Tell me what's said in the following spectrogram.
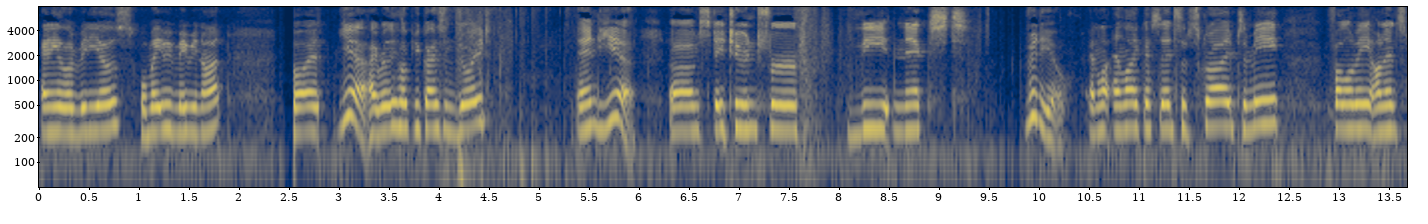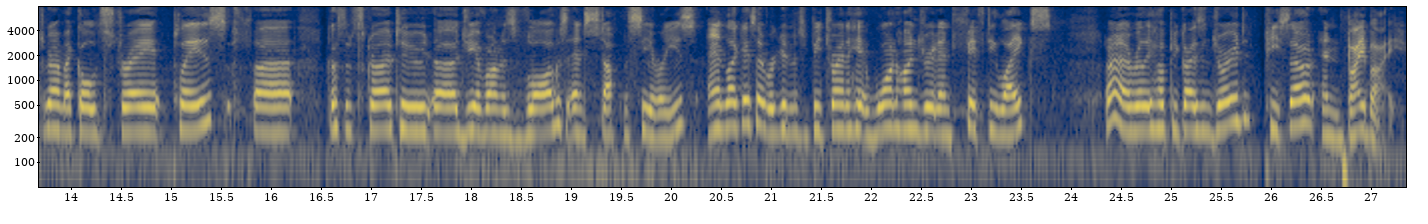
any other videos. Well, maybe, maybe not. But yeah, I really hope you guys enjoyed. And yeah, um, stay tuned for the next video. And, and like I said, subscribe to me. Follow me on Instagram at Goldstray Plays. Uh, go subscribe to uh, Giovanna's vlogs and stuff the series. And like I said, we're going to be trying to hit 150 likes. Alright, I really hope you guys enjoyed. Peace out and bye bye.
